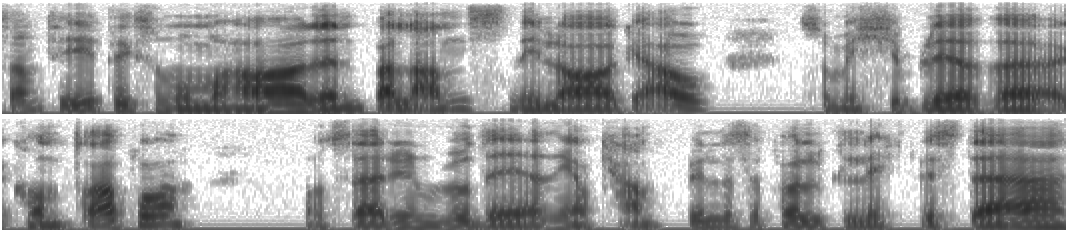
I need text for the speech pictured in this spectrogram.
Samtidig så må vi ha den balansen i laget òg, som ikke blir uh, kontra på. Og så er det jo en vurdering av kampbildet, selvfølgelig. Hvis det er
